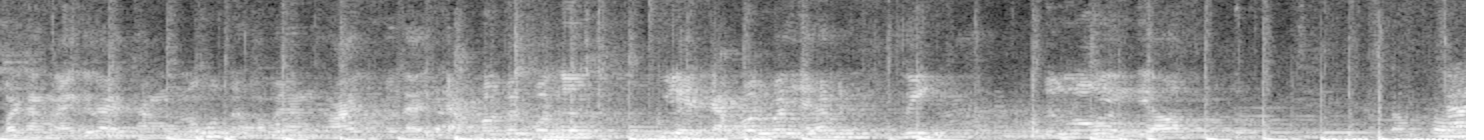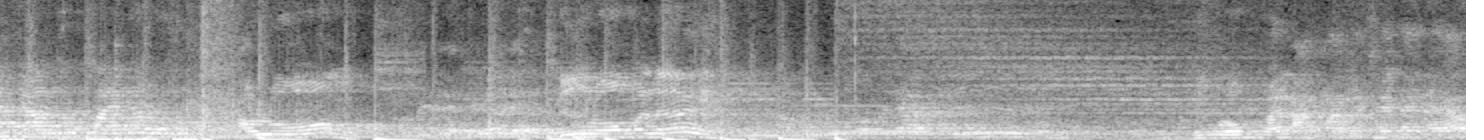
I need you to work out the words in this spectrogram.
ไปทางไหนก็ได้ทางนู้นน่ะไปทางท้ายก็ได้จับรถไปคนนึงผู้ใหญ่จับรถไว้อย่าให้มันวิ่ง ดึงลงอย่างเดียวเอาลงดึงลงมาเลย ดึงลงถอยหลังมาก็ใช้ได้แล้ว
